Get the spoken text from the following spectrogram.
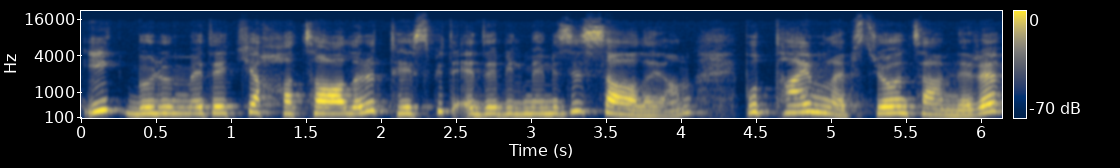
ilk bölünmedeki hataları tespit edebilmemizi sağlayan bu time lapse yöntemleri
